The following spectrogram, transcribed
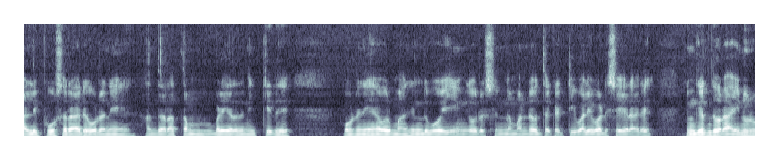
அள்ளி பூசுகிறாரு உடனே அந்த ரத்தம் வடிகிறது நிற்கிது உடனே அவர் மகிழ்ந்து போய் இங்கே ஒரு சின்ன மண்டபத்தை கட்டி வழிபாடு செய்கிறாரு இங்கேருந்து ஒரு ஐநூறு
